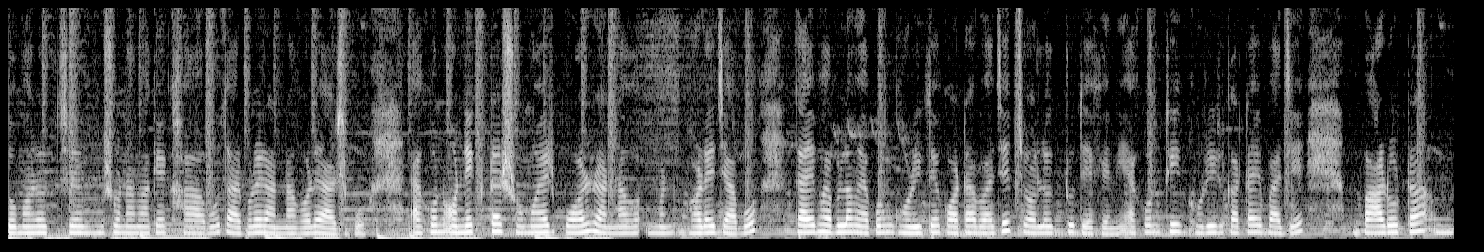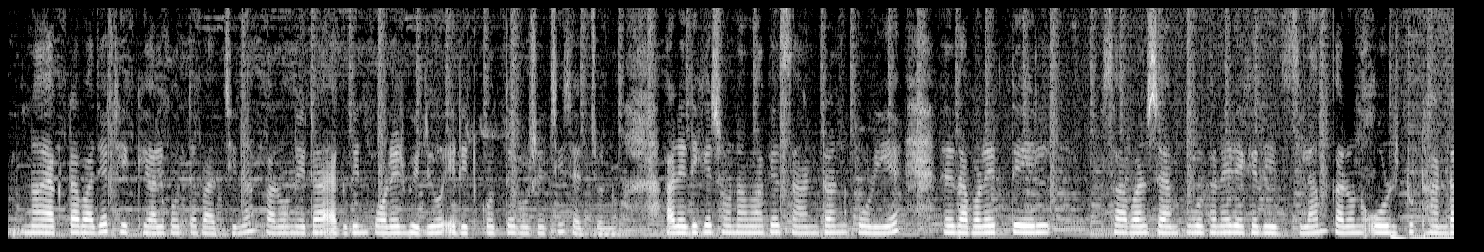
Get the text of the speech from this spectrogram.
তোমার হচ্ছে সোনামাকে খাওয়াবো, তারপরে রান্নাঘরে আসব। এখন অনেকটা সময়ের পর রান্না ঘরে যাব, তাই ভাবলাম এখন ঘড়িতে কটা বাজে, চলো একটু দেখে নিই এখন ঠিক ঘড়ির কাটায় বাজে বারোটা না একটা বাজে, ঠিক খেয়াল করতে পারছি না, কারণ এটা একদিন পরের ভিডিও এডিট করতে বসেছি সের জন্য আর এদিকে সোনামাকে স্নান টান করিয়ে, তারপরে তেল সাবান, শ্যাম্পু এখানে রেখে দিয়েছিলাম, কারণ ওর একটু ঠান্ডা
